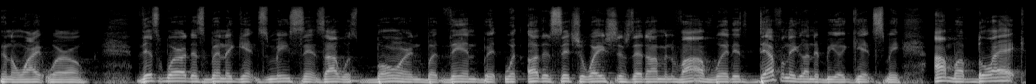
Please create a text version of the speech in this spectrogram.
in a white world. This world has been against me since I was born, but then but with other situations that I'm involved with, it's definitely going to be against me. I'm a black,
